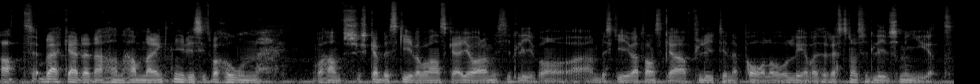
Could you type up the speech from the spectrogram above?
att Blackadder när han hamnar i en knivig situation och han ska beskriva vad han ska göra med sitt liv och han beskriver att han ska fly till Nepal och leva resten av sitt liv som en get.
